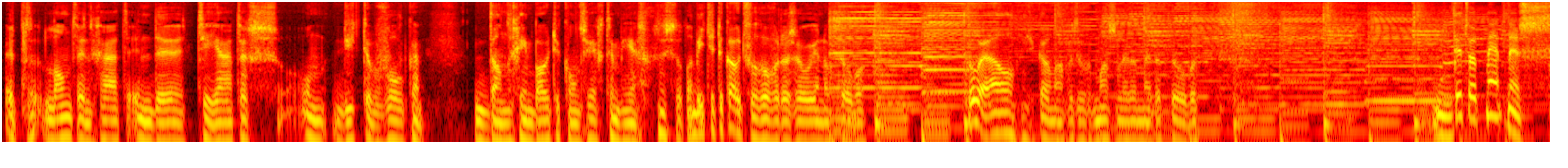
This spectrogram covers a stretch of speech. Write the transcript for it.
het land in gaat in de theaters om die te bevolken. Dan geen buitenconcerten meer. is dat een beetje te koud voor over zo in oktober. Hoewel, je kan af en toe mazzel hebben met oktober. Dit wordt Madness.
